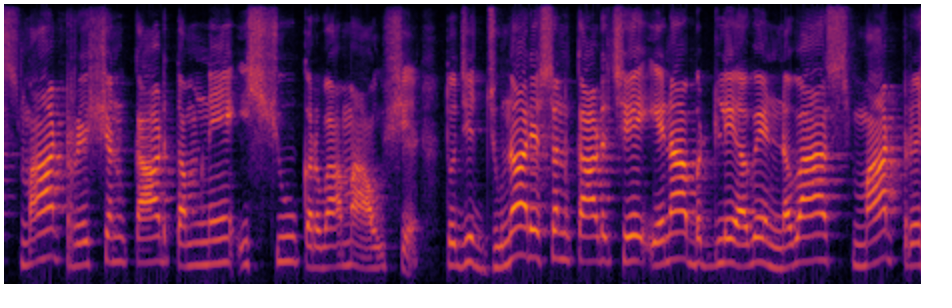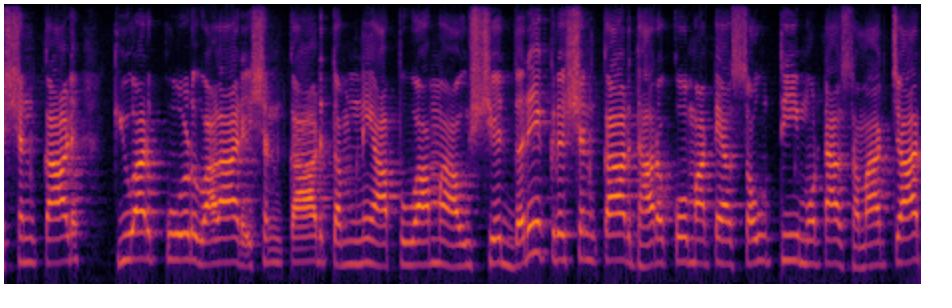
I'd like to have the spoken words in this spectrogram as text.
સ્માર્ટ રેશન કાર્ડ તમને ઇસ્યુ કરવામાં આવશે. તો જે જૂના રેશન કાર્ડ છે, એના બદલે હવે નવા સ્માર્ટ રેશન કાર્ડ ક્યુઆર કોડવાળા રેશન કાર્ડ તમને આપવામાં આવશે. દરેક રેશન કાર્ડ ધારકો માટે આ સૌથી મોટા સમાચાર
